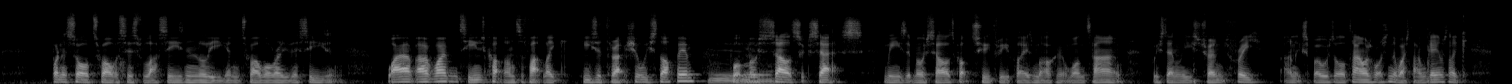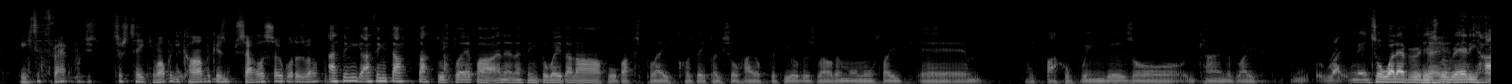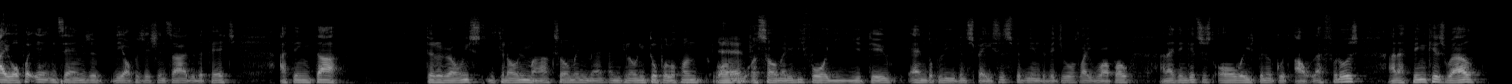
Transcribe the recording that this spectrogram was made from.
when I saw 12 assists for last season in the league and 12 already this season, why, why haven't teams caught on to the fact like he's a threat? Shall we stop him? Yeah. But most Salah's success means that Mo Salah's got two, three players marking at one time, which then leaves Trent free and exposed all the time. I was watching the West Ham games, like, he's a threat, we'll just, just take him up, but you can't because Salah's so good as well. I think I think that, that does play a part in it, and I think the way that our full-backs play, because they play so high up the field as well, they're almost like... Um, like backup wingers or kind of like right mids or whatever it is. Yeah, yeah. We're really high up in terms of the opposition side of the pitch. I think that there are only you can only mark so many men and you can only double up on, yeah. on or so many before you, you do end up leaving spaces for the individuals like Robbo and I think it's just always been a good outlet for us and I think as well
